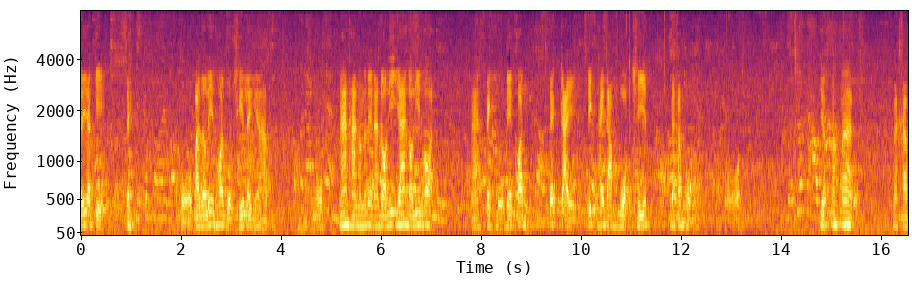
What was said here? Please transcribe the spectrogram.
ริยากิสเต็กโอ้โหปลาดอลลี่ทอดบวกชีสอะไรอย่างเงี้ยครับโอ้โหน่าทานตรงนั้นเลยนะดอลลี่ย่างดอลลี่ทอดนะสเต็กหมูเบคอนสเต็กไก่พริกไทยดำบวกชีสนะครับผมโอ้โหเยอะมากๆนะครับ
